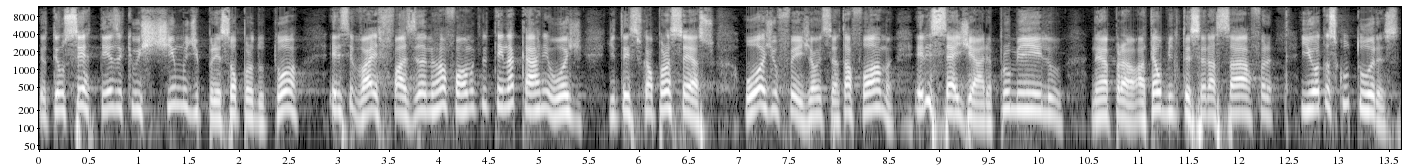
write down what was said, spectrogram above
eu tenho certeza que o estímulo de preço ao produtor ele se vai fazer da mesma forma que ele tem na carne hoje, de intensificar o processo. Hoje o feijão, de certa forma, ele cede área para o milho, né, pra, até o milho terceira safra e outras culturas.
